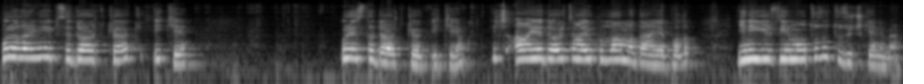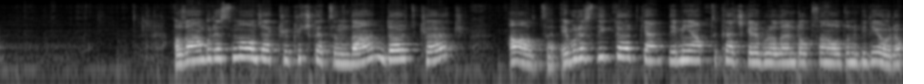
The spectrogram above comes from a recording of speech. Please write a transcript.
Buraların hepsi 4 kök 2. Burası da 4 kök 2. Hiç A'ya 4 A'yı kullanmadan yapalım. Yine 120 30 30 üçgeni mi? O zaman burası ne olacak? Kök 3 katından 4 kök 6. E burası dikdörtgen. Demin yaptık kaç kere buraların 90 olduğunu biliyorum.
